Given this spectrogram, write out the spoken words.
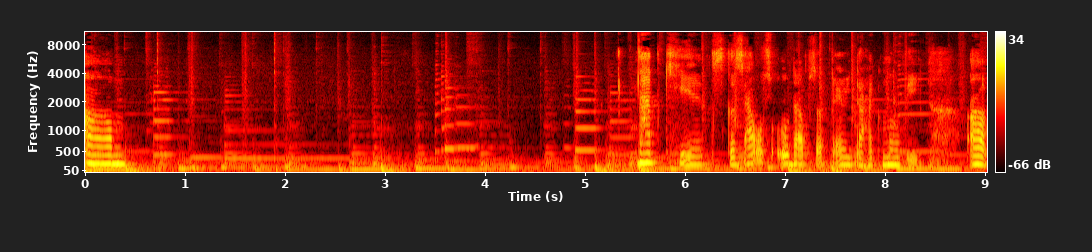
um, not kids, because that was oh that was a very dark movie. Uh,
